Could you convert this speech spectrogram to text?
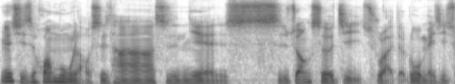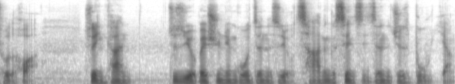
因为其实荒木老师他是念时装设计出来的，如果没记错的话，所以你看，就是有被训练过，真的是有差，那个现实真的就是不一样。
